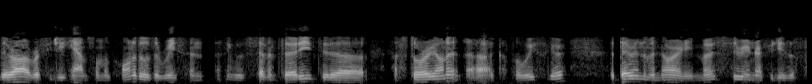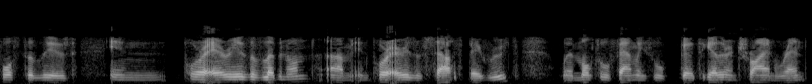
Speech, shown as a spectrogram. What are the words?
there are refugee camps on the corner. There was a recent, I think it was 730, did a, a story on it uh, a couple of weeks ago. But they're in the minority. Most Syrian refugees are forced to live in poorer areas of Lebanon, um, in poorer areas of South Beirut, where multiple families will go together and try and rent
